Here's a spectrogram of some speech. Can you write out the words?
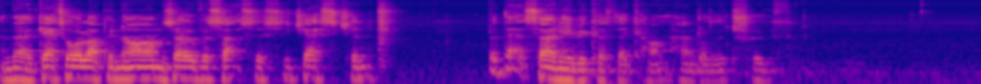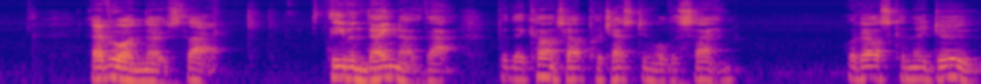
and they'll get all up in arms over such a suggestion. But that's only because they can't handle the truth. Everyone knows that. Even they know that, but they can't help protesting all the same. What else can they do?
